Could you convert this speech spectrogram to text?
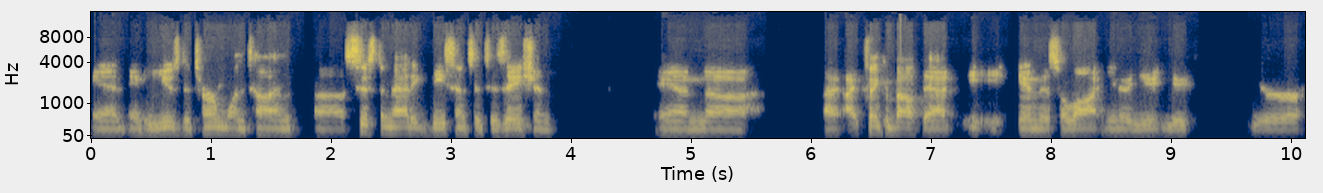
and and he used the term one time uh, systematic desensitization, and uh, I, I, think about that in this a lot. You know, you you you're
